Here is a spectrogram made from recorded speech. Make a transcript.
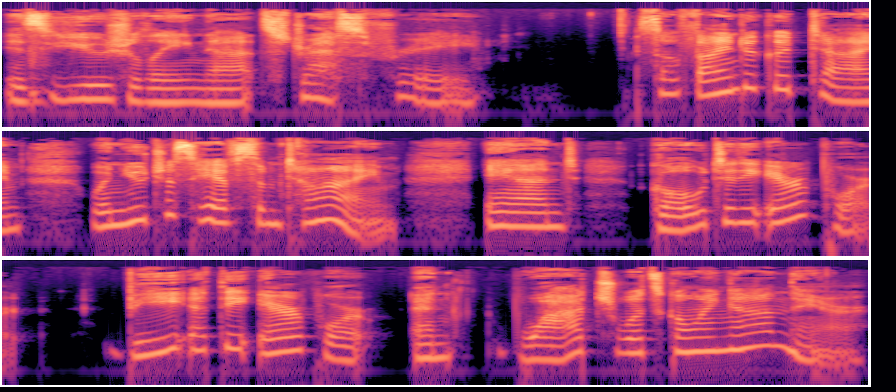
is usually not stress free. So find a good time when you just have some time and go to the airport. Be at the airport and watch what's going on there.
